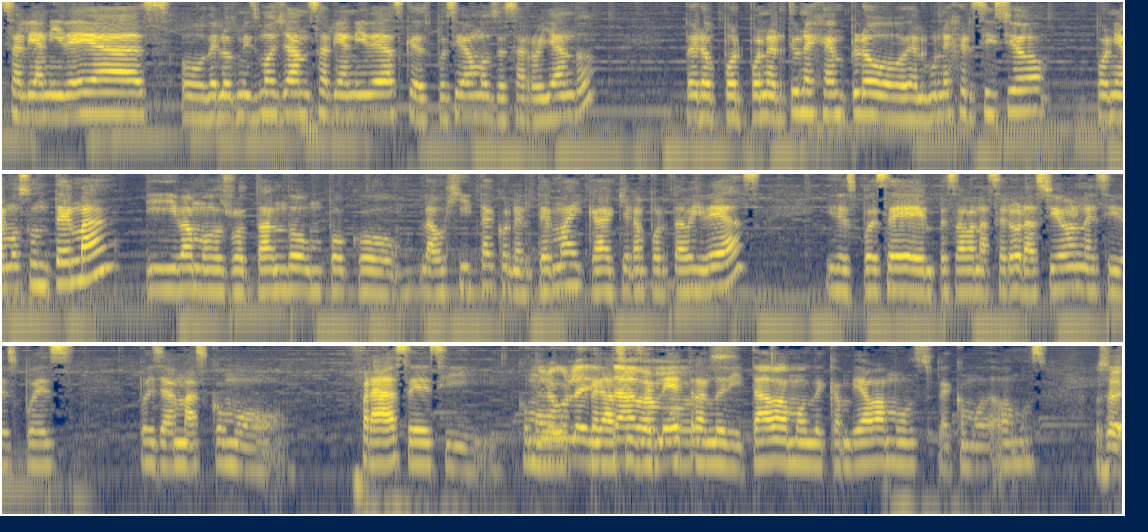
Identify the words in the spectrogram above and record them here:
salían ideas o de los mismos jams salían ideas que después íbamos desarrollando. Pero por ponerte un ejemplo de algún ejercicio, poníamos un tema y íbamos rotando un poco la hojita con el tema y cada quien aportaba ideas y después se empezaban a hacer oraciones y después pues ya más como frases y como pedazos de letras, lo editábamos, le cambiábamos, le acomodábamos. O sea,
